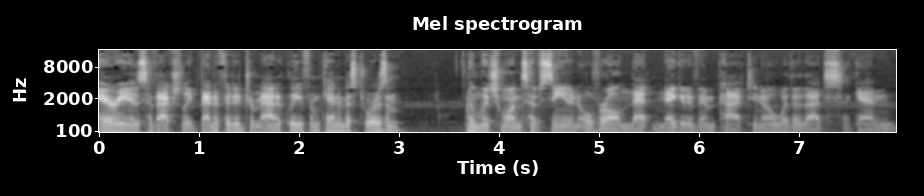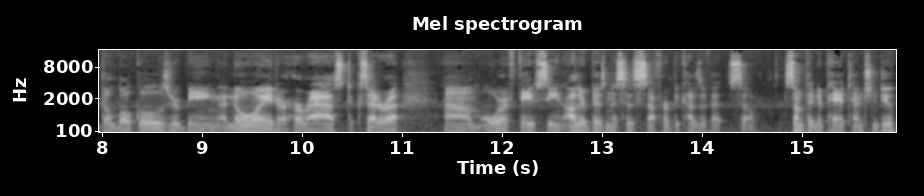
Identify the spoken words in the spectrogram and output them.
areas have actually benefited dramatically from cannabis tourism and which ones have seen an overall net negative impact you know whether that's again the locals are being annoyed or harassed etc um, or if they've seen other businesses suffer because of it so something to pay attention to.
